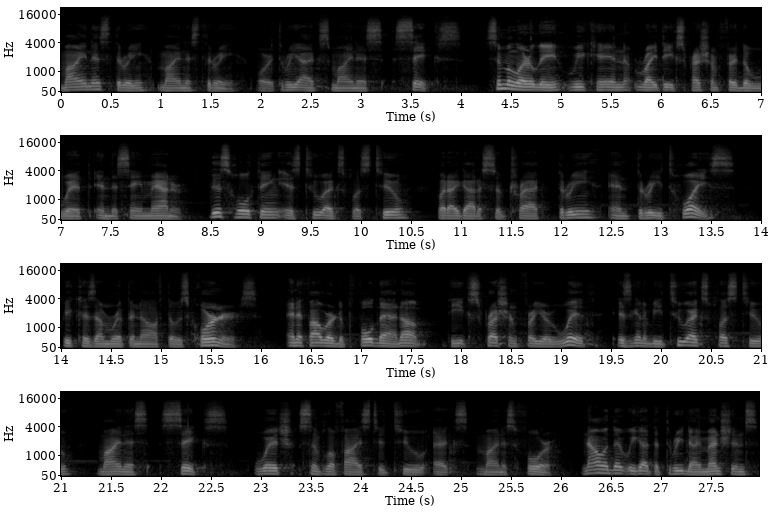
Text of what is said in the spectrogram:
minus 3 minus 3, or 3x minus 6. Similarly, we can write the expression for the width in the same manner. This whole thing is 2x plus 2, but I gotta subtract 3 and 3 twice because I'm ripping off those corners. And if I were to fold that up, the expression for your width is gonna be 2x plus 2 minus 6, which simplifies to 2x minus 4. Now that we got the three dimensions,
